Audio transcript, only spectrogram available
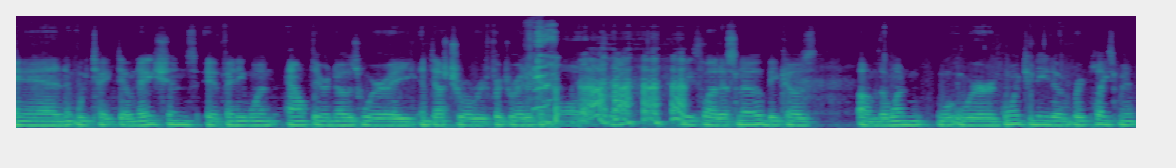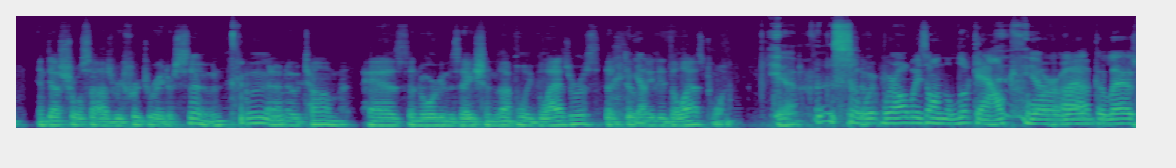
and we take donations. If anyone out there knows where a industrial refrigerator can fall, please let us know because um, the one we're going to need a replacement industrial size refrigerator soon. And I know Tom has an organization, I believe Lazarus, that donated yep. the last one. Yeah. So, so we're, we're, always on the lookout for yeah, the, La- uh, the Laz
